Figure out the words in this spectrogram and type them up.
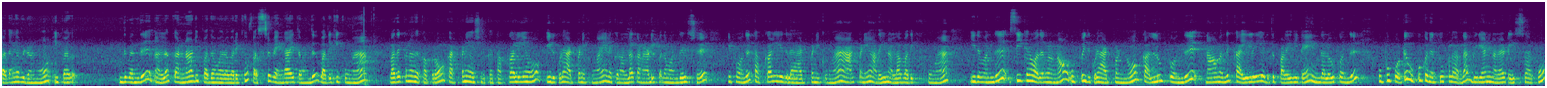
வதங்க விடணும். இப்போ இது வந்து நல்லா கண்ணாடி பதம் வர வரைக்கும் ஃபஸ்ட்டு வெங்காயத்தை வந்து வதக்கிக்கோங்க. வதக்குனதுக்கப்புறம் கட் பண்ணி வச்சுருக்க தக்காளியும் இது கூட ஆட் பண்ணிக்கோங்க. எனக்கு நல்லா கண்ணாடி பதம் வந்துருச்சு. இப்போ வந்து தக்காளி இதில் ஆட் பண்ணிக்கோங்க. ஆட் பண்ணி அதையும் நல்லா வதக்கிக்கோங்க. இதை வந்து சீக்கிரம் வதங்கணும்னா உப்பு இது கூட ஆட் பண்ணணும். கல் உப்பு வந்து நான் வந்து கையிலேயே எடுத்து பழகிட்டேன். இந்த அளவுக்கு வந்து உப்பு போட்டு உப்பு கொஞ்சம் தூக்கலாக இருந்தால் பிரியாணி நல்லா டேஸ்ட்டாக இருக்கும்.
